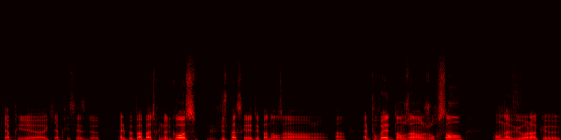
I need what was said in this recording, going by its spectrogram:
qui a pris, qui a pris 16-2, elle peut pas battre une autre grosse juste parce qu'elle n'était pas dans un. Enfin, elle pouvait être dans un jour sans. On a vu voilà que,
